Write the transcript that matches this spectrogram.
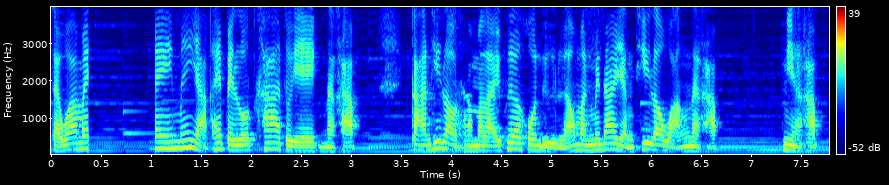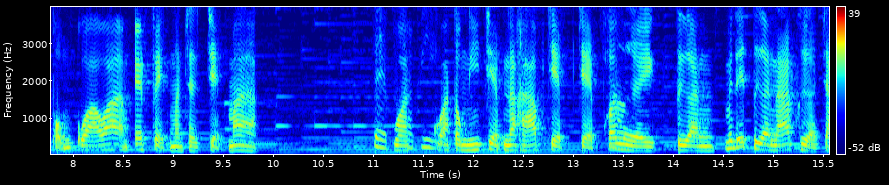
แต่ว่าไม่ไม่ไม่อยากให้ไปลดค่าตัวเองนะครับ การที่เราทำอะไรเพื่อคนอื่นแล้วมันไม่ได้อย่างที่เราหวังนะครับ เนี่ยครับ ผมกลัวว่าเอฟเฟกต์มันจะเจ็บมาก เจ็บกว่าค่ะพี่กว่าตรงนี้เจ็บนะครับ เจ็บเจ็บก็เลยเตือนไม่ได้เตือนนะเผื่อใจ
